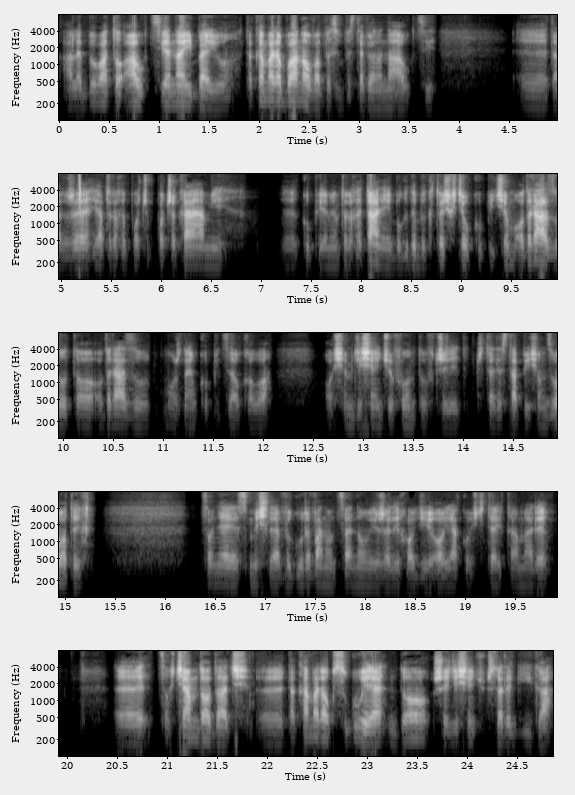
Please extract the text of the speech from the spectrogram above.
ale była to aukcja na eBayu. Ta kamera była nowa, wys- wystawiona na aukcji. Yy, Także ja trochę poczekałem i yy, kupiłem ją trochę taniej, bo gdyby ktoś chciał kupić ją od razu, to od razu można ją kupić za około 80 funtów, czyli 450 zł, co nie jest myślę wygórowaną ceną, jeżeli chodzi o jakość tej kamery. E, Co chciałem dodać, e, ta kamera obsługuje do 64 giga.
